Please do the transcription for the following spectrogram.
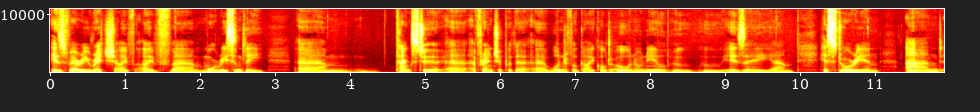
is very rich. I've I've um, more recently um, thanks to uh, a friendship with a, a, wonderful guy called Owen O'Neill, who who is a um, historian and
